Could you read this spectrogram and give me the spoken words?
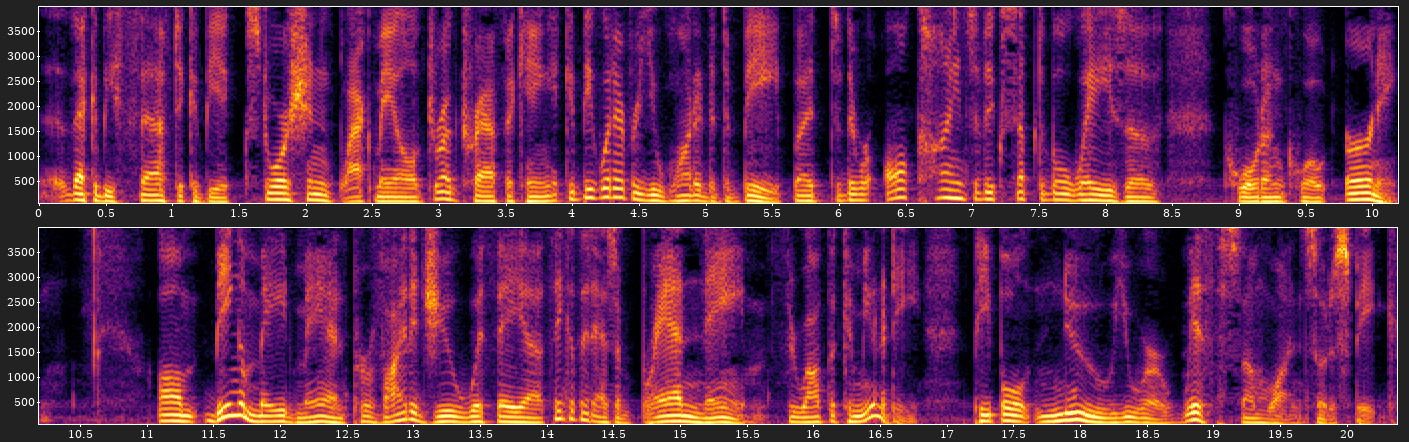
That could be theft, it could be extortion, blackmail, drug trafficking, it could be whatever you wanted it to be, but there were all kinds of acceptable ways of quote unquote earning. Um, being a made man provided you with a, uh, think of it as a brand name throughout the community. People knew you were with someone, so to speak.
